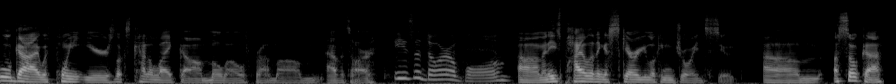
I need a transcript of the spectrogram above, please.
little guy with pointy ears, looks kind of like um, Momo from um, Avatar. He's adorable. Um, and he's piloting a scary-looking droid suit. Um, Ahsoka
